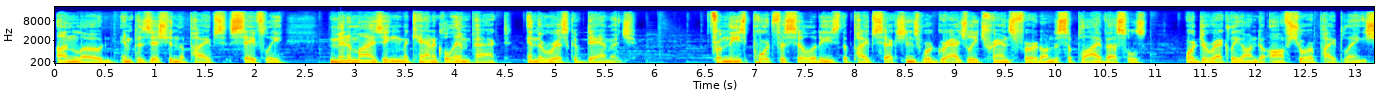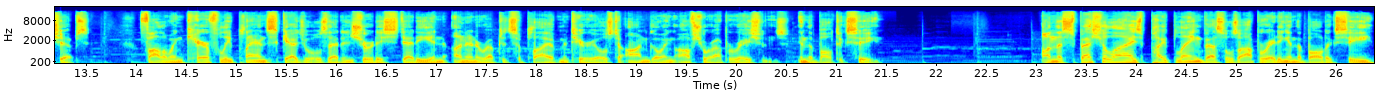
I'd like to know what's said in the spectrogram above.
unload, and position the pipes safely, minimizing mechanical impact and the risk of damage. From these port facilities, the pipe sections were gradually transferred onto supply vessels or directly onto offshore pipe-laying ships following carefully planned schedules that ensured a steady and uninterrupted supply of materials to ongoing offshore operations in the Baltic Sea. On the specialized pipe-laying vessels operating in the Baltic Sea,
